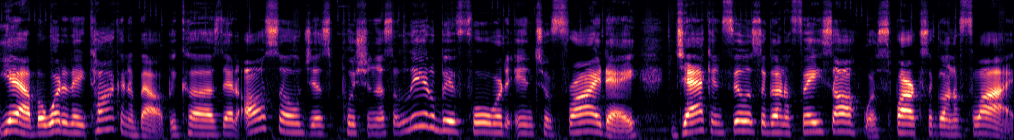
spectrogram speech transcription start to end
Yeah, but what are they talking about? Because that also just pushing us a little bit forward into Friday. Jack and Phyllis are going to face off where sparks are going to fly.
